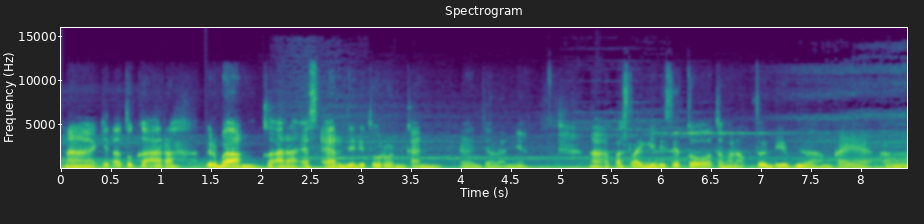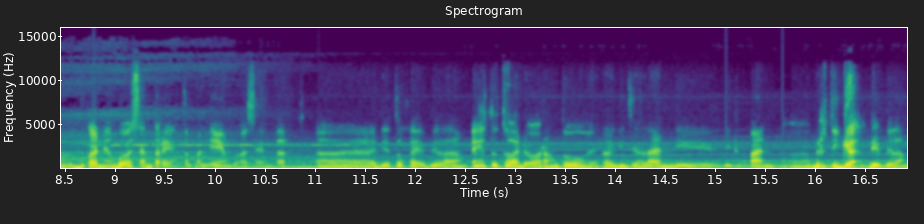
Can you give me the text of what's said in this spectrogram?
nah kita tuh ke arah gerbang ke arah SR jadi turun kan uh, jalannya. Nah pas lagi di situ teman aku tuh dia bilang kayak uh, bukan yang bawa center ya temannya yang bawa center. Uh, dia tuh kayak bilang eh tuh tuh ada orang tuh lagi jalan di di depan uh, bertiga dia bilang.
